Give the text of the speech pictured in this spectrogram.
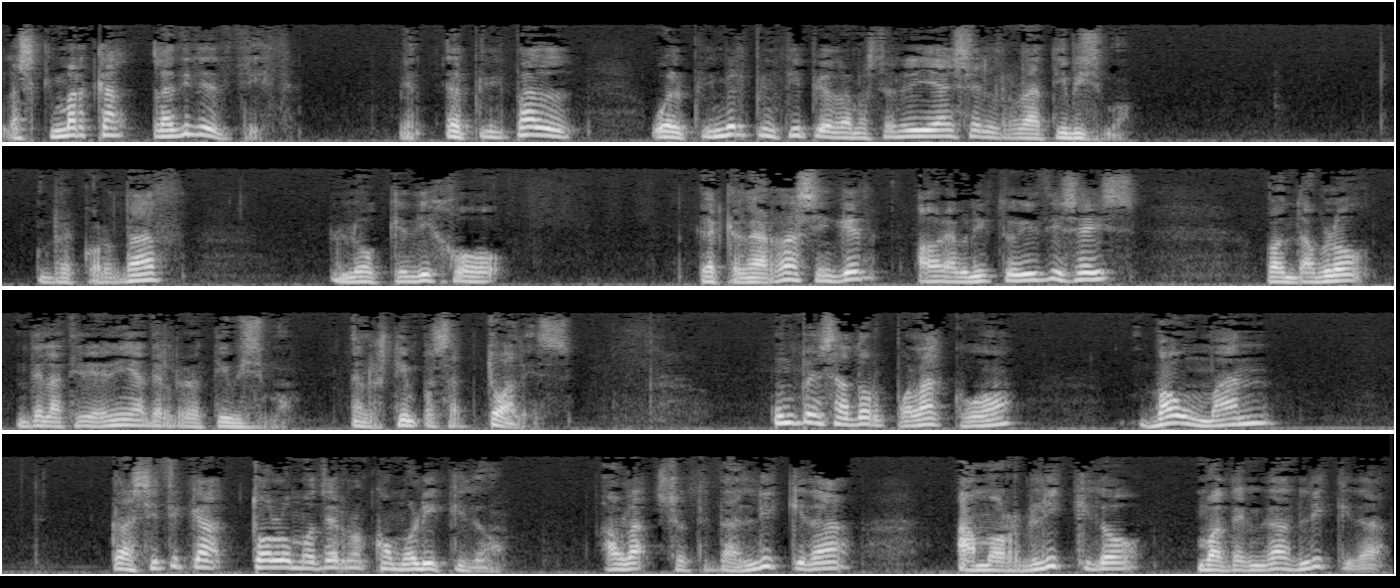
las que marcan la directriz. el principal o el primer principio de la masonería es el relativismo. Recordad lo que dijo el canal Ratzinger, ahora Benito XVI, cuando habló de la tiranía del relativismo en los tiempos actuales. Un pensador polaco, Bauman, clasifica todo lo moderno como líquido. Habla sociedad líquida, amor líquido, modernidad líquida,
